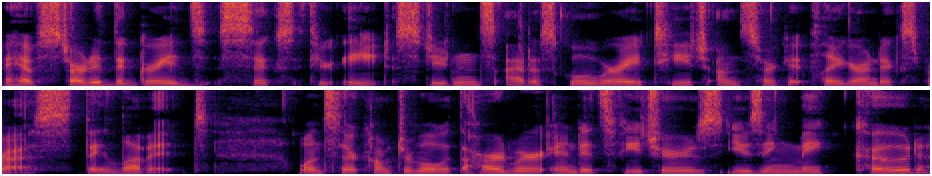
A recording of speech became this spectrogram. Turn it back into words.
I have started the grades 6 through 8 students at a school where I teach on Circuit Playground Express. They love it. Once they're comfortable with the hardware and its features using MakeCode,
